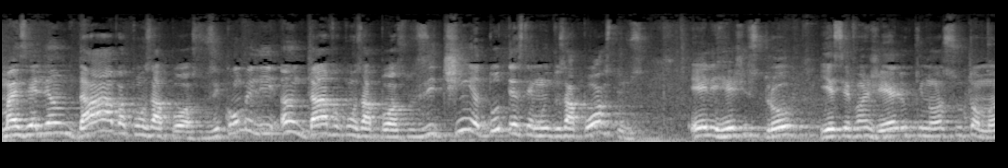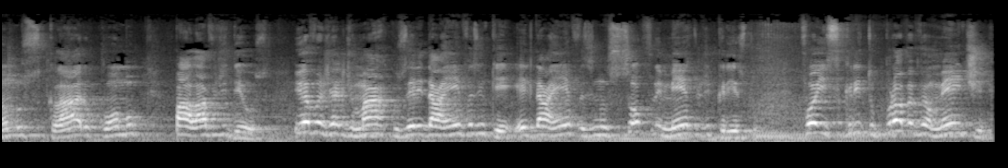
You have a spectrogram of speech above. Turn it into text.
mas ele andava com os apóstolos. E como ele andava com os apóstolos e tinha do testemunho dos apóstolos, ele registrou esse evangelho que nós tomamos claro como palavra de Deus. E o evangelho de Marcos, ele dá ênfase em quê? Ele dá ênfase no sofrimento de Cristo foi escrito provavelmente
